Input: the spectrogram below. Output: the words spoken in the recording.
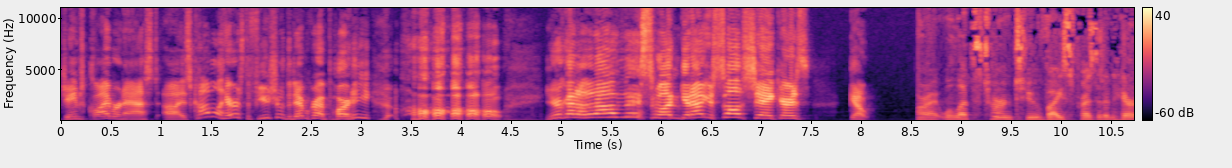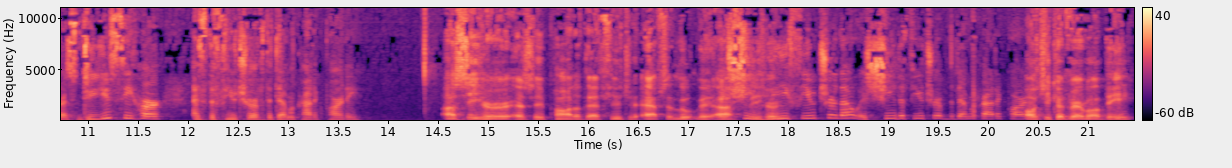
James Clyburn asked, uh, "Is Kamala Harris the future of the Democrat Party?" Oh, you're gonna love this one. Get out your salt shakers. Go. All right. Well, let's turn to Vice President Harris. Do you see her as the future of the Democratic Party? I see her as a part of that future. Absolutely. Is I she see her. the future, though? Is she the future of the Democratic Party? Oh, she could very well be.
